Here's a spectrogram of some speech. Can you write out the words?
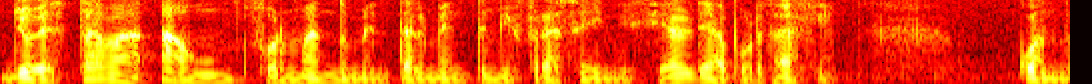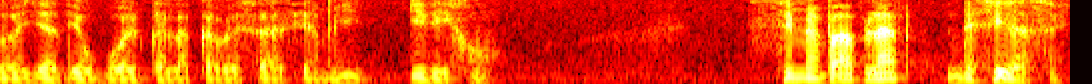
Yo estaba aún formando mentalmente mi frase inicial de abordaje, cuando ella dio vuelta la cabeza hacia mí y dijo, Si me va a hablar, decídase.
